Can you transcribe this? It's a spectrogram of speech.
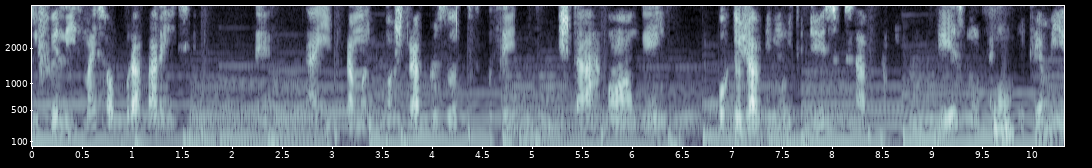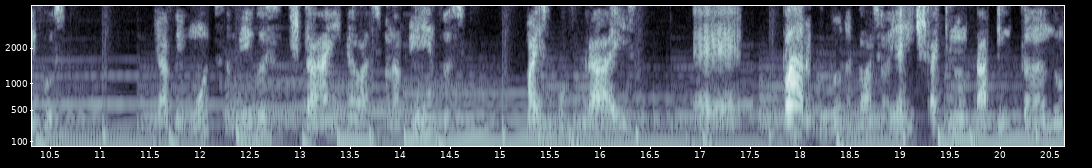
infeliz, mas só por aparência, né? Aí para mostrar para os outros que você estar com alguém, porque eu já vi muito disso, sabe? Mesmo Sim. entre amigos. Já vi muitos amigos estar em relacionamentos, mas por trás, é, claro que toda relação, e a gente está aqui não está pintando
